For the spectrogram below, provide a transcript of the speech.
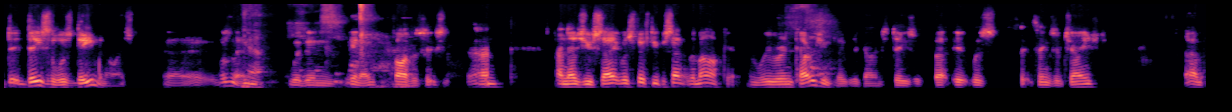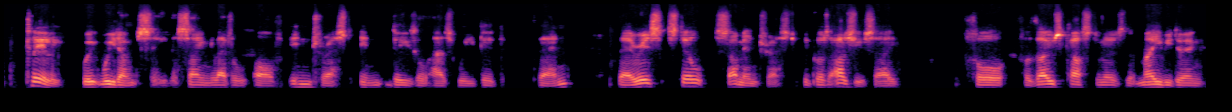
D- diesel was demonised, uh, wasn't it? Yeah. Within you know five or six, um, and as you say, it was fifty percent of the market, and we were encouraging people to go into diesel, but it was things have changed. Um, clearly, we, we don't see the same level of interest in diesel as we did then. There is still some interest because, as you say, for for those customers that may be doing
